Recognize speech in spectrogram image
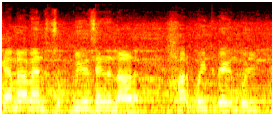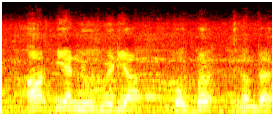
ਕੈਮਰਾਮੈਨ ਸੁਖਬੀਰ ਸਿੰਘ ਦੇ ਨਾਲ Harpreet Begampuri RPN news media Bhogpur Jalandhar.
